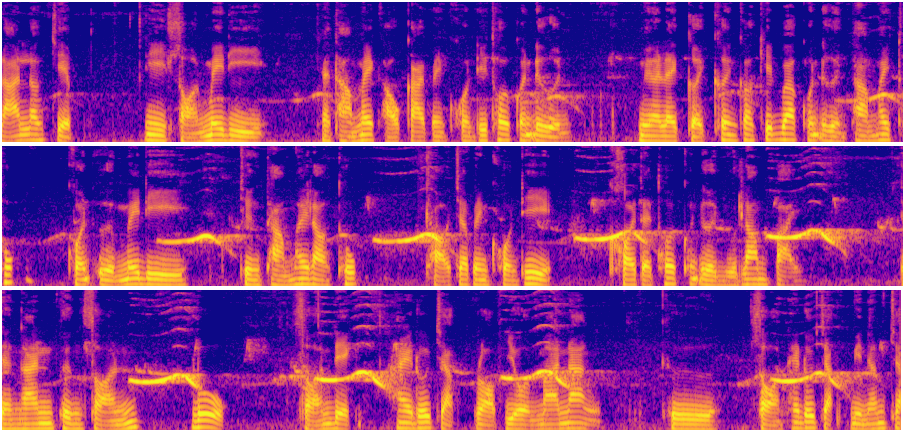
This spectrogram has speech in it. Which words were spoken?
หลานเราเจ็บ นี่สอนไม่ดี จะทำให้เขากลายเป็นคนที่โทษคนอื่น มีอะไรเกิดขึ้นก็คิดว่าคนอื่นทำให้ทุกคนอื่นไม่ดี จึงทำให้เราทุกข์เขาจะเป็นคนที่ คอยแต่โทษคนอื่นอยู่ล่ำไป ดังนั้นพึงสอนลูกสอนเด็กให้รู้จักปลอบโยนมานั่ง คือสอนให้รู้จักมีน้ำใจ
